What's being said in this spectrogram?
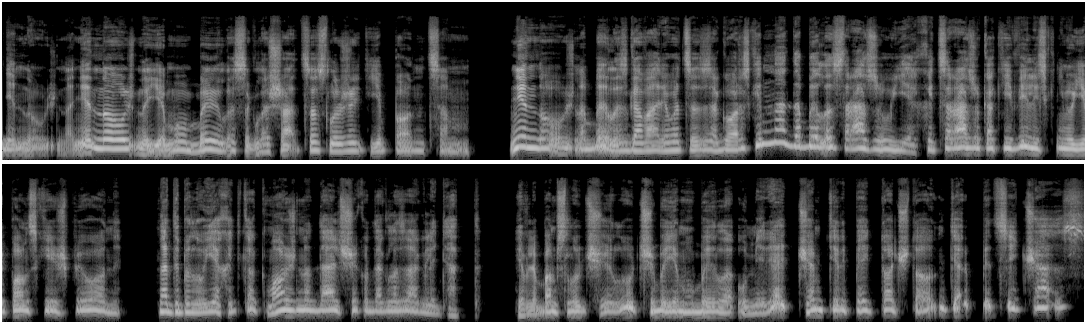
Не нужно, не нужно ему было соглашаться служить японцам. Не нужно было сговариваться с Загорским, надо было сразу уехать, сразу, как явились к нему японские шпионы. Надо было уехать как можно дальше, куда глаза глядят. И в любом случае лучше бы ему было умереть, чем терпеть то, что он терпит сейчас.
